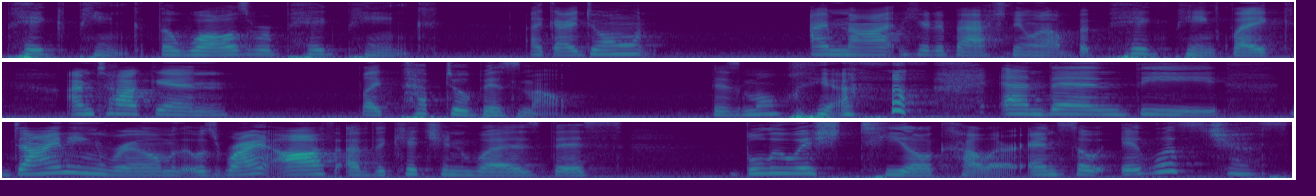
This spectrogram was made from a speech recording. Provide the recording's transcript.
pig pink. The walls were pig pink. Like I don't I'm not here to bash anyone out, but pig pink. Like I'm talking like Pepto Bismol. Bismol? Yeah. and then the dining room that was right off of the kitchen was this bluish teal color. And so it was just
